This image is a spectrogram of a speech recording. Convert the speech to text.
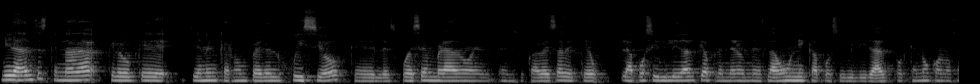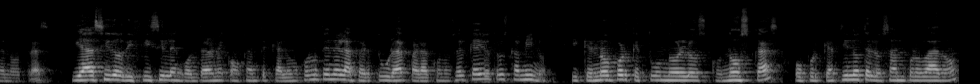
Mira, antes que nada, creo que tienen que romper el juicio que les fue sembrado en, en, su cabeza de que la posibilidad que aprendieron es la única posibilidad porque no conocen otras. Y ha sido difícil encontrarme con gente que a lo mejor no tiene la apertura para conocer que hay otros caminos y que no porque tú no los conozcas o porque a ti no te los han probado,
